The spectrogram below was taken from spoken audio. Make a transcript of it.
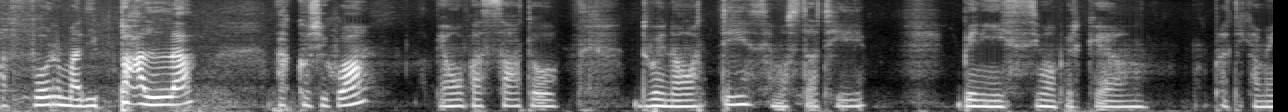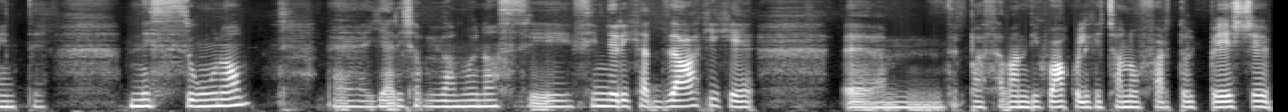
a forma di palla. Eccoci qua, abbiamo passato due notti, siamo stati benissimo perché praticamente nessuno. Eh, ieri avevamo i nostri signori kazaki che ehm, passavano di qua, quelli che ci hanno offerto il pesce,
